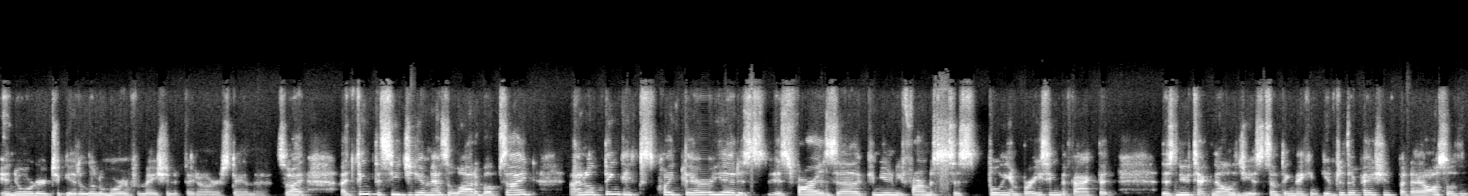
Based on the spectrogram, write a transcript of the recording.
in order to get a little more information if they don't understand that. So I, I think the CGM has a lot of upside. I don't think it's quite there yet as, as far as uh, community pharmacists fully embracing the fact that this new technology is something they can give to their patient. But I also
